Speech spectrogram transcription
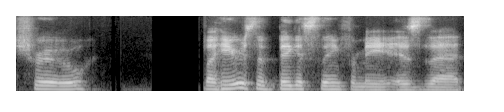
True. But here's the biggest thing for me is that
